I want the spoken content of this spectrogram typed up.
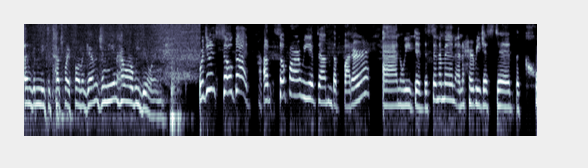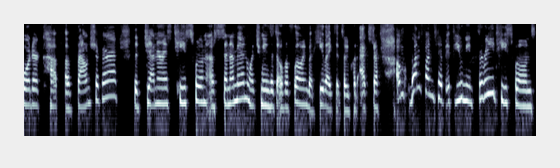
I'm going to need to touch my phone again. Janine, how are we doing? We're doing so good. Um, so far, we have done the butter and we did the cinnamon, and Herbie just did the quarter cup of brown sugar, the generous teaspoon of cinnamon, which means it's overflowing, but he likes it, so he put extra. Um, one fun tip if you need three teaspoons,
